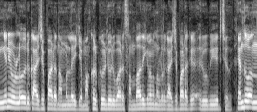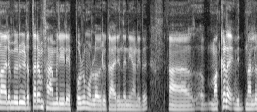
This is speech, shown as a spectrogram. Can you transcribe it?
ഇങ്ങനെയുള്ള ഒരു കാഴ്ചപ്പാട് നമ്മളിലേക്ക് മക്കൾക്ക് വേണ്ടി ഒരുപാട് സമ്പാദിക്കണം എന്നുള്ളൊരു കാഴ്ചപ്പാടൊക്കെ രൂപീകരിച്ചത്. എന്തു വന്നാലും ഒരു ഇടത്തരം ഫാമിലിയിൽ എപ്പോഴും ഉള്ള ഒരു കാര്യം തന്നെയാണിത്. മക്കളെ നല്ല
